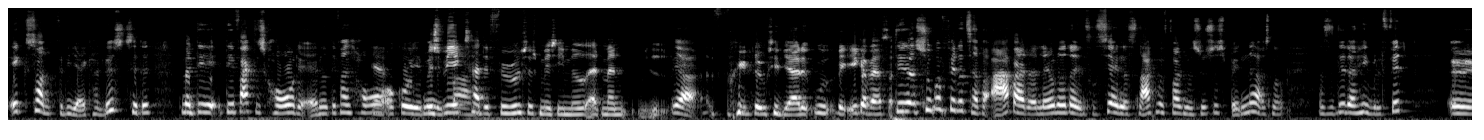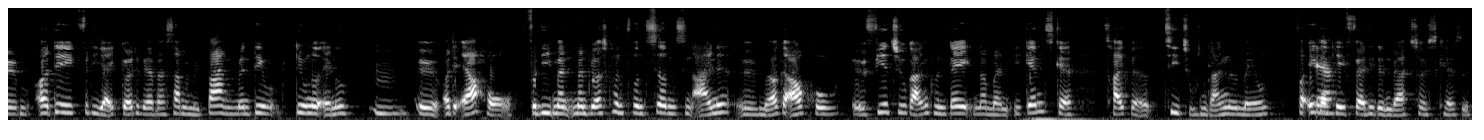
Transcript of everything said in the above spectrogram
Ikke sådan, fordi jeg ikke har lyst til det, men det, det er faktisk hårdere det andet. Det er faktisk hårdere Ja. at gå hjemme Hvis vi ikke barn. tager det følelsesmæssige med, at man Ja, rive sit hjerte ud ved ikke at være så... det er da super fedt at tage på arbejde og lave noget, der er interesserende, og snakke med folk, man synes er spændende og sådan noget. Altså det er da helt vildt fedt. Øhm, og det er ikke, fordi jeg ikke gør det ved at være sammen med mit barn, men det er jo, det er jo noget andet. Mm. Øh, og det er hårdt, fordi man, man bliver også konfronteret med sin egne øh, mørke afkrog øh, 24 gange på en dag, når man igen skal trække vejret 10.000 gange ned i maven, for ikke ja. At gribe fat i den værktøjskasse,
